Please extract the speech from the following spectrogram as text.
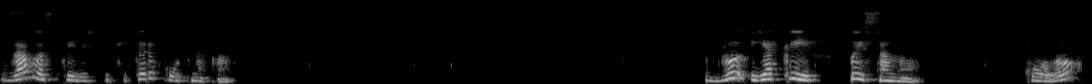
за властивістю чотирикутника. В який вписано коло,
